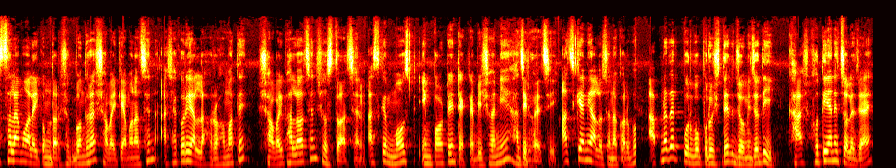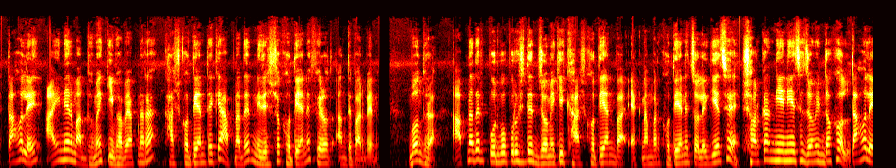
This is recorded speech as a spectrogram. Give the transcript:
আসসালামু আলাইকুম দর্শক বন্ধুরা, সবাই কেমন আছেন? আশা করি আল্লাহর রহমতে সবাই ভালো আছেন, সুস্থ আছেন। আজকে মোস্ট ইম্পর্টেন্ট একটা বিষয় নিয়ে হাজির হয়েছি। আজকে আমি আলোচনা করব আপনাদের পূর্বপুরুষদের জমি যদি খাস খতিয়ানে চলে যায়, তাহলে আইনের মাধ্যমে কীভাবে আপনারা খাস খতিয়ান থেকে আপনাদের নিজস্ব খতিয়ানে ফেরত আনতে পারবেন? বন্ধুরা, আপনাদের পূর্বপুরুষদের জমি কি খাস খতিয়ান বা এক নাম্বার খতিয়ানে চলে গিয়েছে? সরকার নিয়ে নিয়েছে জমির দখল? তাহলে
